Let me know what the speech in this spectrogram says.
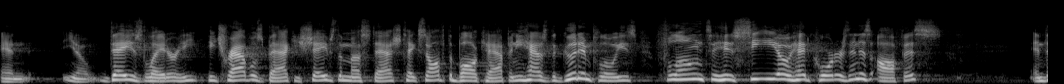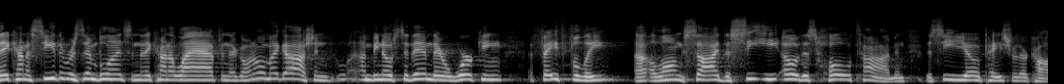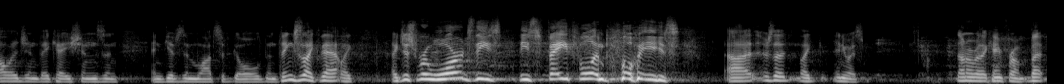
And, you know, days later, he, he travels back, he shaves the mustache, takes off the ball cap, and he has the good employees flown to his CEO headquarters in his office and they kind of see the resemblance and they kind of laugh and they're going, oh my gosh. And unbeknownst to them, they were working faithfully uh, alongside the CEO this whole time. And the CEO pays for their college and vacations and, and gives them lots of gold and things like that. Like, like just rewards these, these faithful employees. Uh, there's a, like, anyways, don't know where that came from. But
